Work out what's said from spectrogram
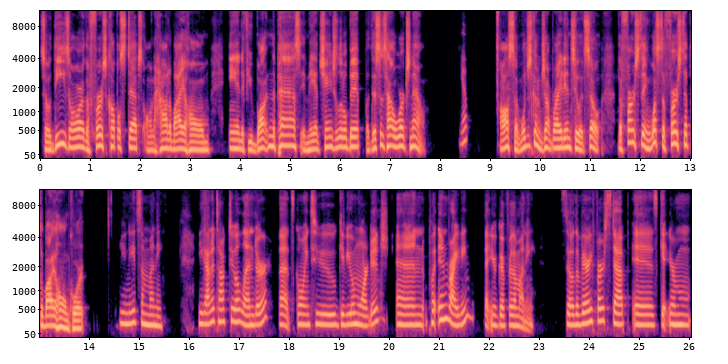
So, these are the first couple steps on how to buy a home. And if you bought in the past, it may have changed a little bit, but this is how it works now. Awesome. We're just going to jump right into it. So, the first thing, what's the first step to buy a home, Court? You need some money. You got to talk to a lender that's going to give you a mortgage and put in writing that you're good for the money. So, the very first step is get your m-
